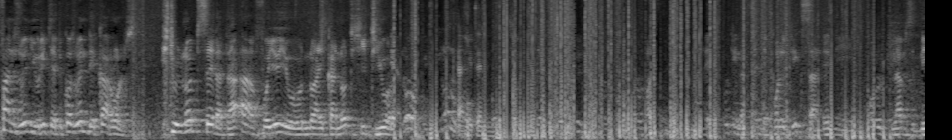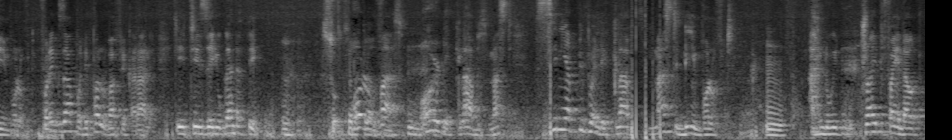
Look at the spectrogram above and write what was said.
funds when you reach it, because when the car rolls, it will not say that ah ah, for you you no I cannot hit you. Yeah. No, it will not Can't go. hit anybody. So it's a responsibility all of us, and then putting aside the politics and then all clubs be involved. For example, the Pearl of Africa rally, it is a Uganda thing. So, the all of us, all the clubs must, senior people in the clubs must be involved. And we try to find out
